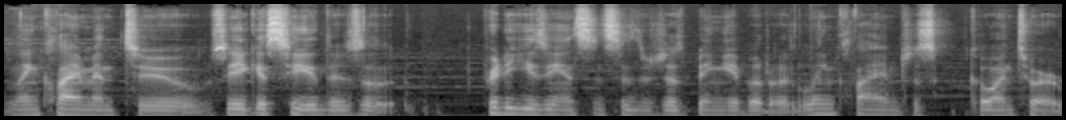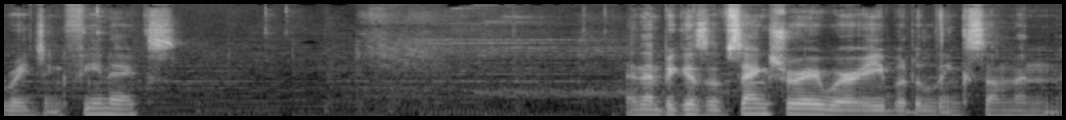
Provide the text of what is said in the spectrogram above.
Link climb into... So you can see there's a pretty easy instances of just being able to link climb, just go into our Raging Phoenix. And then because of Sanctuary, we're able to link summon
